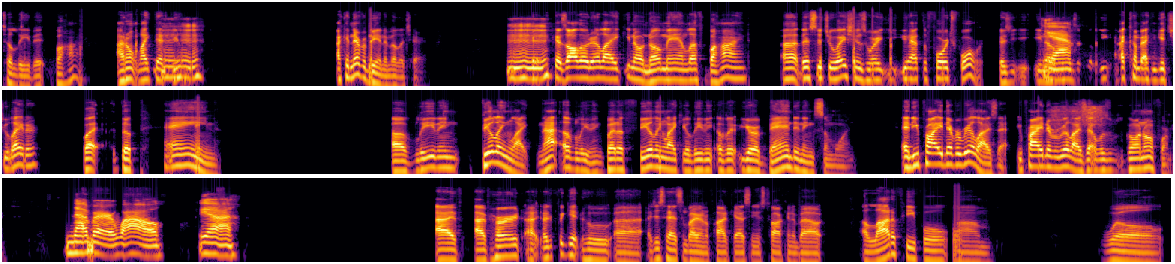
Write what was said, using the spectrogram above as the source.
to leave it behind. I don't like that feeling. Mhm. I could never be in the military. Mhm. because although they're like you know no man left behind uh there's situations where you, you have to forge forward because you, you know Yeah. i come back and get you later but the pain of leaving feeling like not of leaving but of feeling like you're leaving of you're abandoning someone and you probably never realized that you probably never realized that was going on for me Never. Wow. Yeah. I've I've heard I, I forget who uh, I just had somebody on a podcast and he was talking about a lot of people um, will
